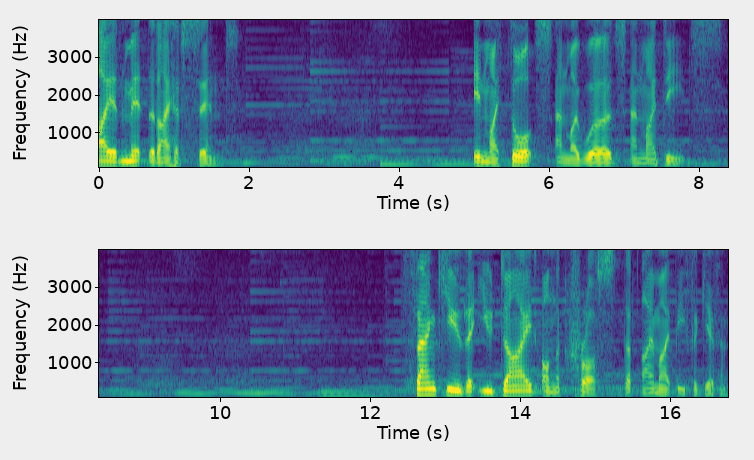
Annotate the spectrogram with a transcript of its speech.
I admit that I have sinned in my thoughts and my words and my deeds. Thank you that you died on the cross that I might be forgiven.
